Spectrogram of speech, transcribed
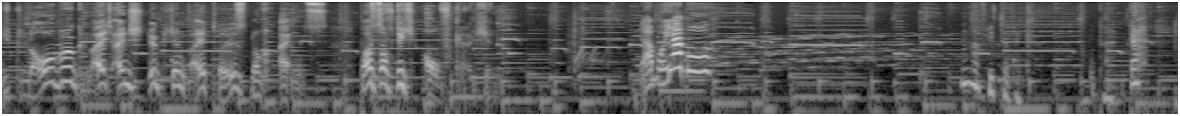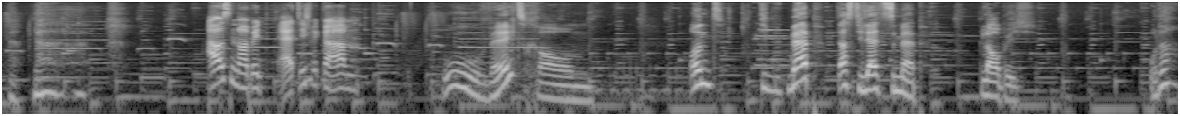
Ich glaube, gleich ein Stückchen weiter ist noch eins. Pass auf dich auf, Kerlchen. Jabo, jabo. Und da fliegt er weg. Da, da, da, da. Außenorbit, herzlich willkommen. Uh, Weltraum. Und die Map, das ist die letzte Map. Glaube ich. Oder?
